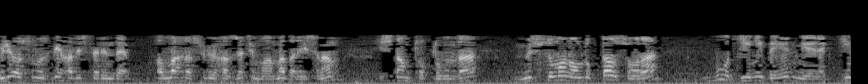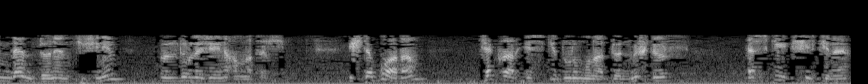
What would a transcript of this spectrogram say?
Biliyorsunuz bir hadislerinde Allah Resulü Hazreti Muhammed Aleyhisselam İslam toplumunda Müslüman olduktan sonra bu dini beğenmeyerek dinden dönen kişinin öldürüleceğini anlatır. İşte bu adam tekrar eski durumuna dönmüştür. Eski şirkine,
